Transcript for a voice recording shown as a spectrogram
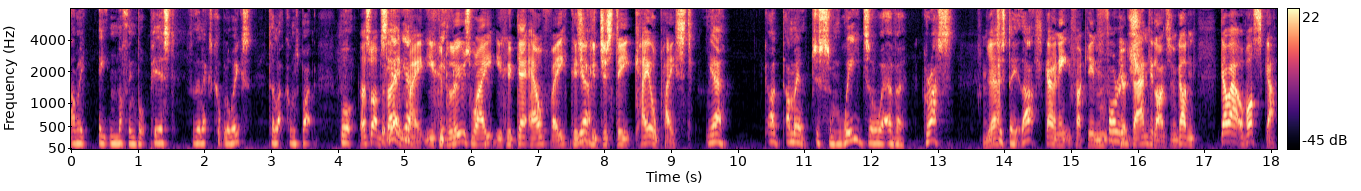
I'm eating nothing but paste for the next couple of weeks till that comes back. But That's what I'm but saying, yeah, mate. You could lose weight, you could get healthy because Yeah. you could just eat kale paste. Yeah, I, I mean, just some weeds or whatever, grass. Yeah. just eat that. Go and eat fucking Forage. dandelions and go and go out of Oscar.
